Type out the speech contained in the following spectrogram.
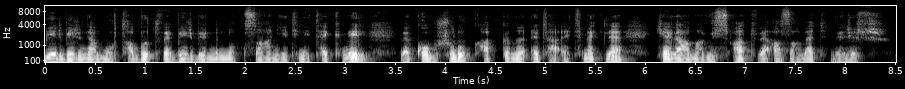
birbirine murtabıt ve birbirinin noksaniyetini tekmil ve komşuluk hakkını eda etmekle kelama vüsat ve azamet verir.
